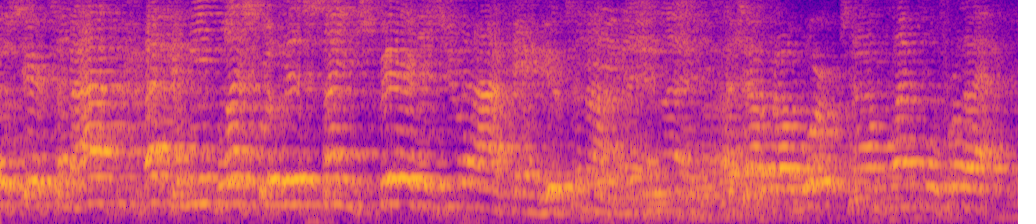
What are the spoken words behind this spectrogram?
us here tonight, that can be blessed with this same spirit as you and I can here tonight. That's how God works, and I'm thankful for that.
